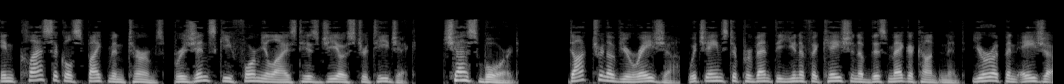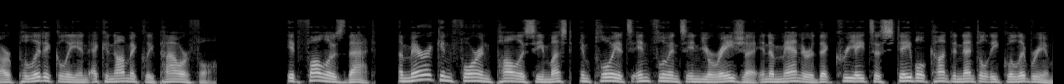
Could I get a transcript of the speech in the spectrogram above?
In classical Spykman terms, Brzezinski formalized his geostrategic chessboard doctrine of Eurasia, which aims to prevent the unification of this megacontinent. Europe and Asia are politically and economically powerful. It follows that American foreign policy must, employ its influence in Eurasia in a manner that creates a stable continental equilibrium,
